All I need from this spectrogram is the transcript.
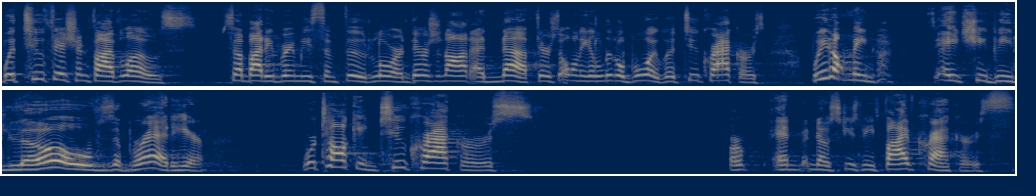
With two fish and five loaves. Somebody bring me some food. Lord, there's not enough. There's only a little boy with two crackers. We don't mean HEB loaves of bread here. We're talking two crackers, or, and no, excuse me, five crackers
